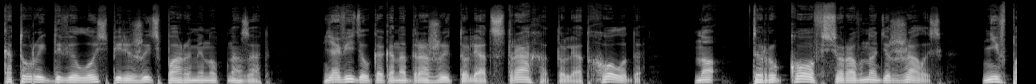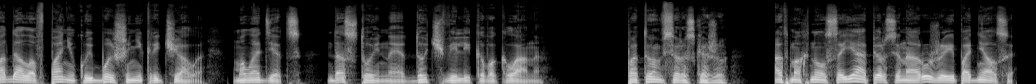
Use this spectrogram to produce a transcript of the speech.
который довелось пережить пару минут назад. Я видел, как она дрожит то ли от страха, то ли от холода. Но Таруко все равно держалась, не впадала в панику и больше не кричала. Молодец, достойная дочь великого клана. «Потом все расскажу». Отмахнулся я, оперся на оружие и поднялся.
